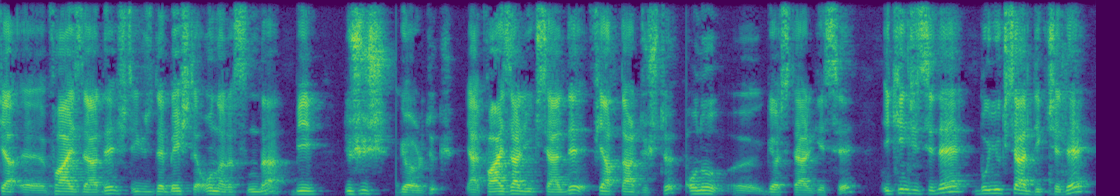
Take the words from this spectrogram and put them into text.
e, e, faizlerde işte %5 ile 10 arasında bir düşüş gördük. Yani faizler yükseldi, fiyatlar düştü. Onu e, göstergesi. İkincisi de bu yükseldikçe de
